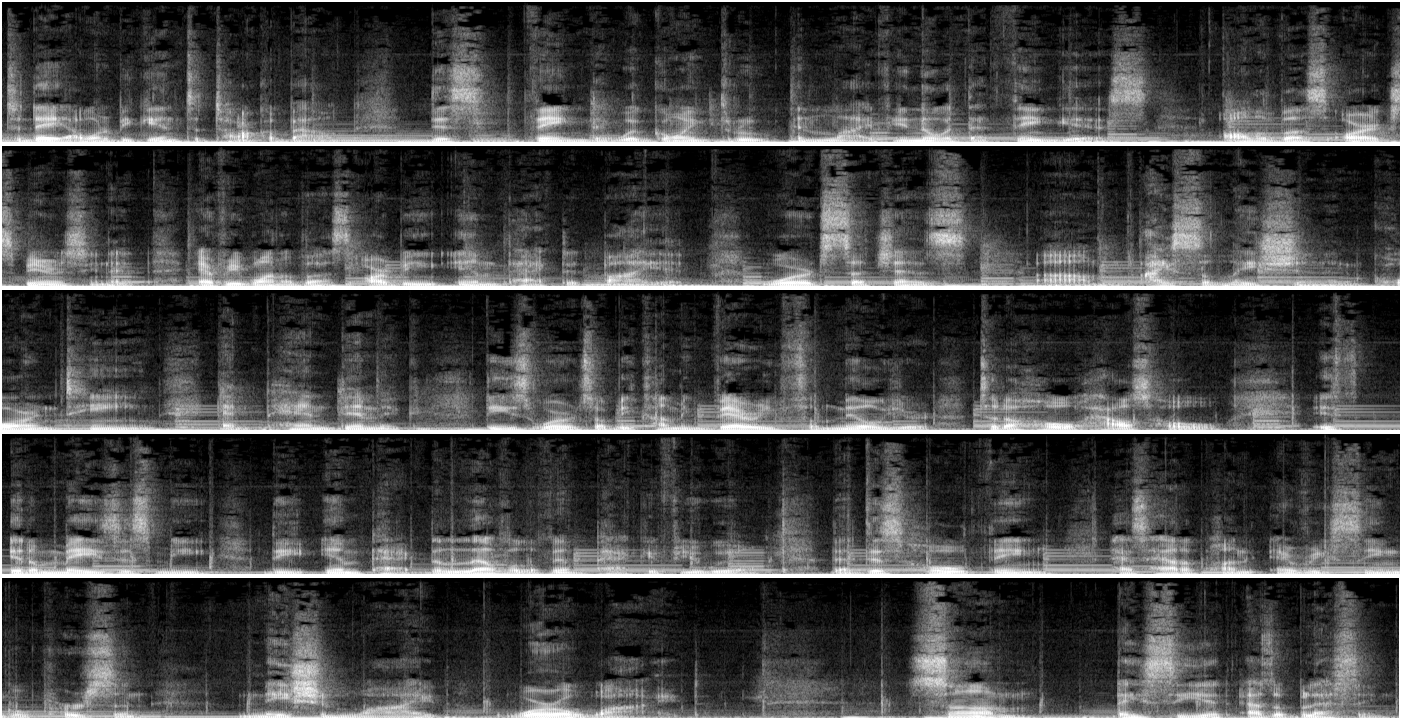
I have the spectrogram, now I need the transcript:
Today, I want to begin to talk about this thing that we're going through in life. You know what that thing is. All of us are experiencing it. Every one of us are being impacted by it. Words such as um, isolation and quarantine and pandemic, these words are becoming very familiar to the whole household. It's it amazes me the impact, the level of impact, if you will, that this whole thing has had upon every single person nationwide, worldwide. Some, they see it as a blessing.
